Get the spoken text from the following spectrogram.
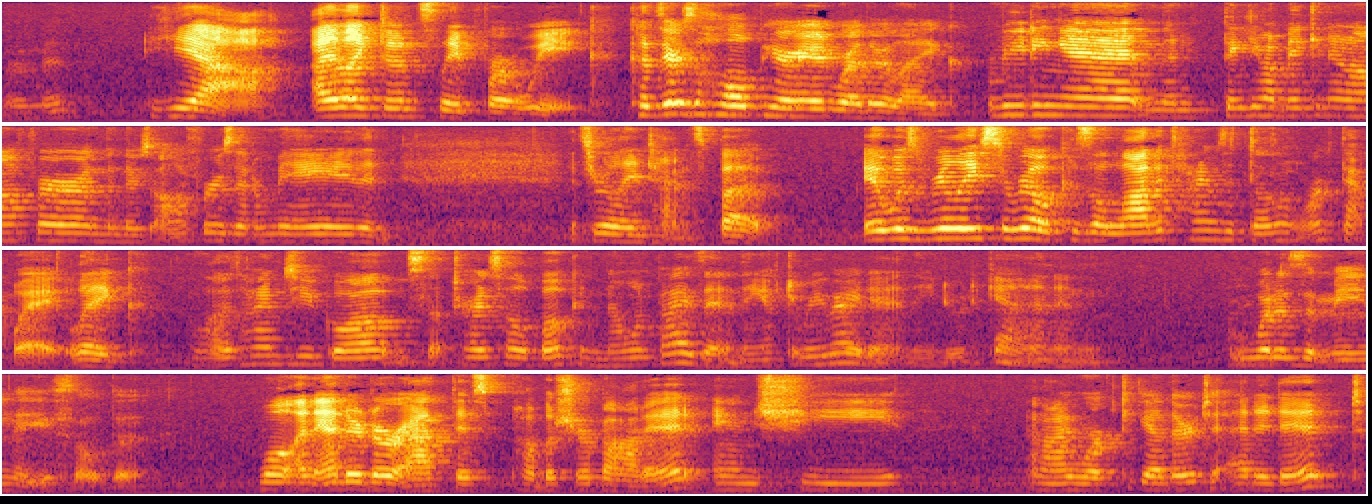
moment? Yeah, I like didn't sleep for a week because there's a whole period where they're like reading it and then thinking about making an offer, and then there's offers that are made, and it's really intense. But it was really surreal because a lot of times it doesn't work that way. Like lot of times you go out and try to sell a book and no one buys it and then you have to rewrite it and then you do it again and what does it mean that you sold it? Well an editor at this publisher bought it and she and i worked together to edit it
